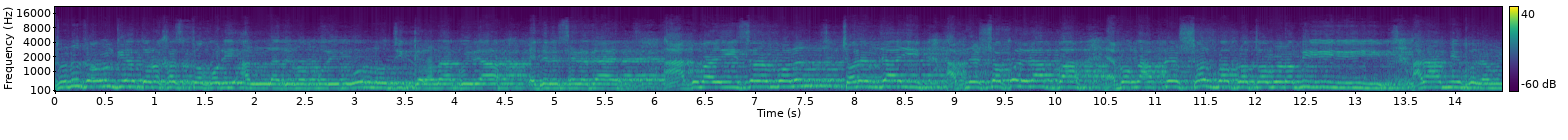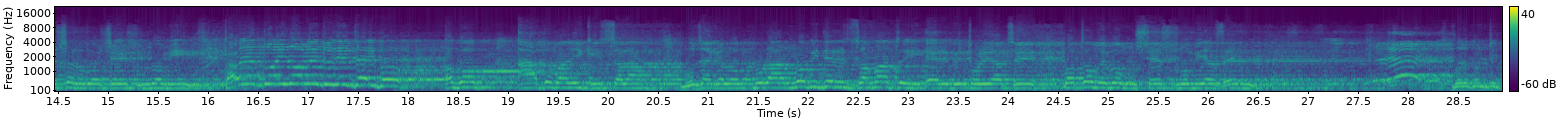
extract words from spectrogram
দুজনকে দরখাস্ত করি, আল্লাহ যেন পরিপূর্ণ জিজ্ঞাসা না করিয়া এদের ছেড়ে দেয়। আলী ইসলাম বলেন, চলেন যাই। আপনি সকলের আব্বা এবং আপনি সর্বপ্রথম নবী। আর আমি হলাম সর্বশেষ নবী। তাহলে অগ আদম আলী ইসলাম বোঝা গেল পুরা নবীদের জমাতই এর ভিতরে আছে প্রথম এবং শেষ নবী আছেন। যেরকম ঠিক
